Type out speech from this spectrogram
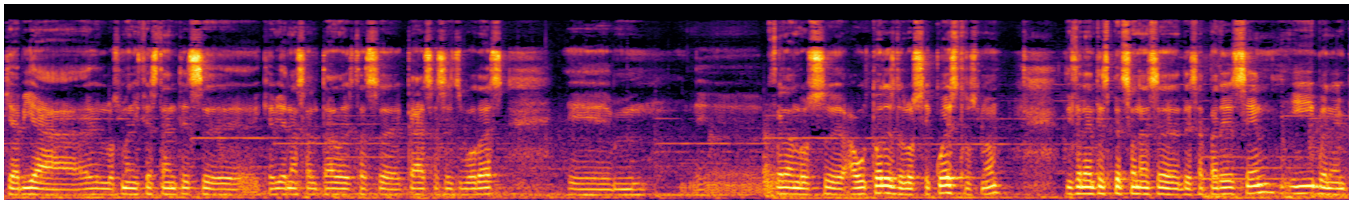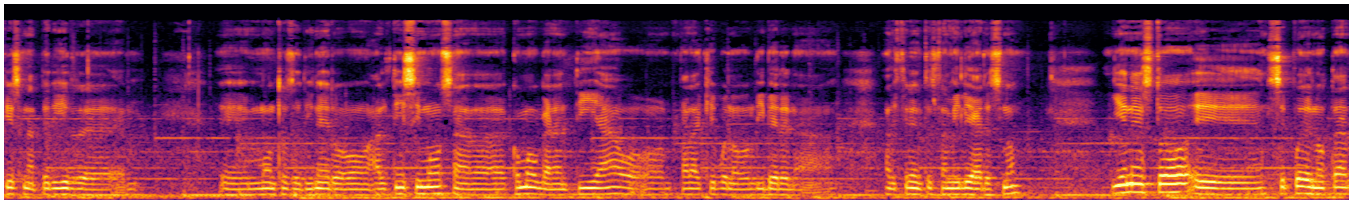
que había, eh, los manifestantes eh, que habían asaltado estas casas, estas bodas, fueran los autores de los secuestros, ¿no? Diferentes personas desaparecen y bueno, empiezan a pedir eh, montos de dinero altísimos como garantía o para que bueno liberen a, diferentes familiares ¿no? y en esto eh, se puede notar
